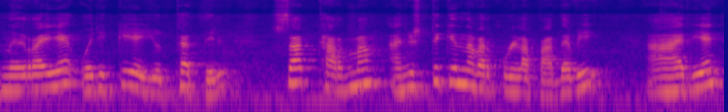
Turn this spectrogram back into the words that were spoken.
നിറയെ ഒരുക്കിയ യുദ്ധത്തിൽ സധർമ്മം അനുഷ്ഠിക്കുന്നവർക്കുള്ള പദവി ആര്യൻ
